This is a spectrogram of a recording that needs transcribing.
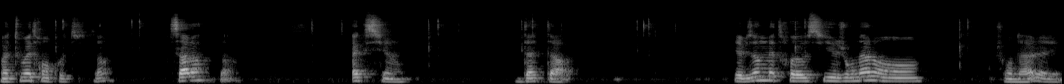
On va tout mettre en côte. Ça, ça là, ça. Action, data. Il y a besoin de mettre aussi journal en journal. Allez.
